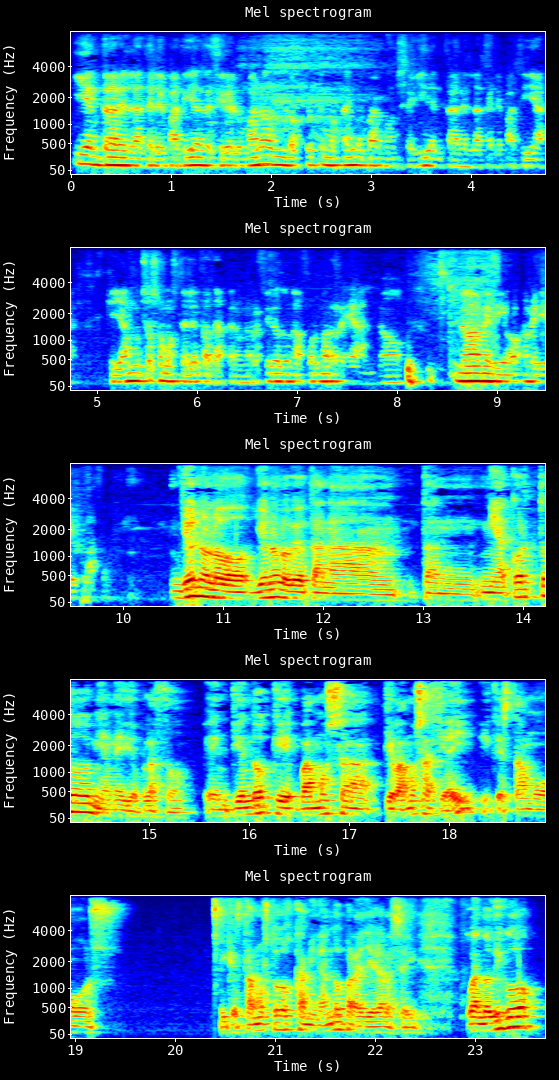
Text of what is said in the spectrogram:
y entrar en la telepatía. Es decir, el humano en los próximos años va a conseguir entrar en la telepatía, que ya muchos somos telépatas, pero me refiero de una forma real, no, no a, medio, a medio plazo. Yo no lo, yo no lo veo tan, a, tan ni a corto ni a medio plazo. Entiendo que vamos, a, que vamos hacia ahí y que estamos y que estamos todos caminando para llegar hacia ahí. Cuando digo,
